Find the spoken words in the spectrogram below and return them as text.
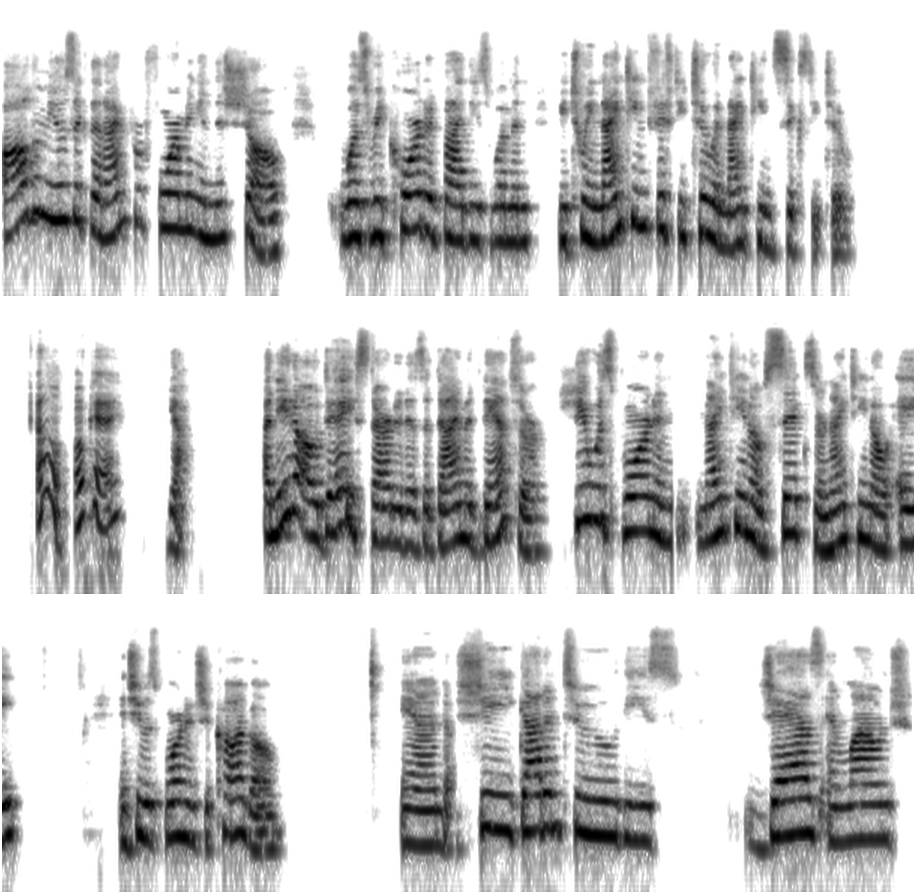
all the music that I'm performing in this show was recorded by these women between 1952 and 1962. Oh, okay. Yeah. Anita O'Day started as a diamond dancer. She was born in 1906 or 1908, and she was born in Chicago. And she got into these jazz and lounge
